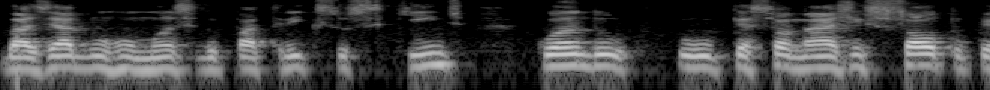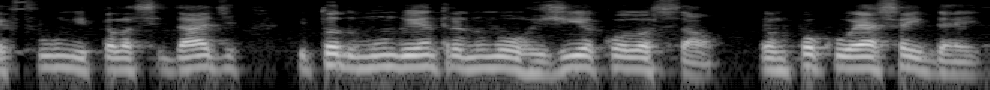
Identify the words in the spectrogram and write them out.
baseado no romance do Patrick Suskind, quando o personagem solta o perfume pela cidade e todo mundo entra numa orgia colossal. É um pouco essa a ideia.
